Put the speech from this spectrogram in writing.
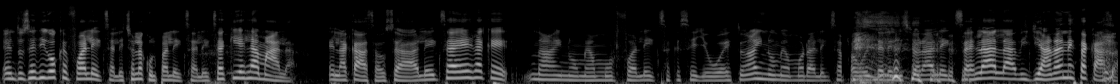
Entonces digo que fue Alexa, le echo la culpa a Alexa. Alexa aquí es la mala en la casa. O sea, Alexa es la que, ay no, mi amor, fue Alexa que se llevó esto. Ay no, mi amor, Alexa apagó el televisor. Alexa es la, la villana en esta casa.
